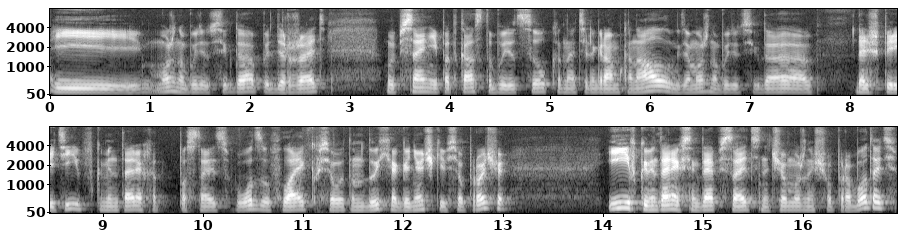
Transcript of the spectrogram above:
И можно будет всегда поддержать. В описании подкаста будет ссылка на телеграм-канал, где можно будет всегда дальше перейти в комментариях поставить свой отзыв, лайк, все в этом духе, огонечки и все прочее. И в комментариях всегда писать, на чем можно еще поработать.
